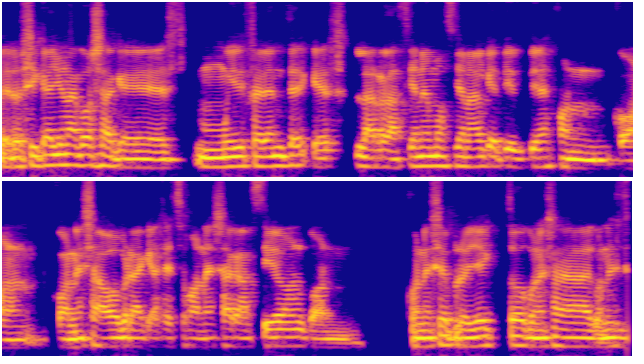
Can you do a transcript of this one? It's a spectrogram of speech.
Pero sí que hay una cosa que es muy diferente, que es la relación emocional que tienes con, con, con esa obra que has hecho, con esa canción, con, con ese proyecto, con, esa, con, ese,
